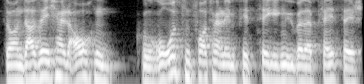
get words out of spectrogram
So, und da sehe ich halt auch einen großen Vorteil im PC gegenüber der PlayStation.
